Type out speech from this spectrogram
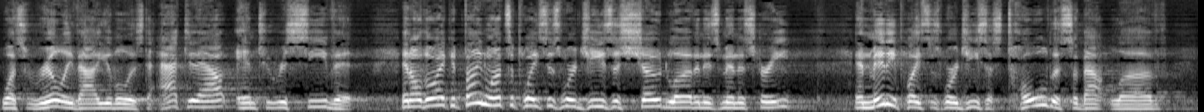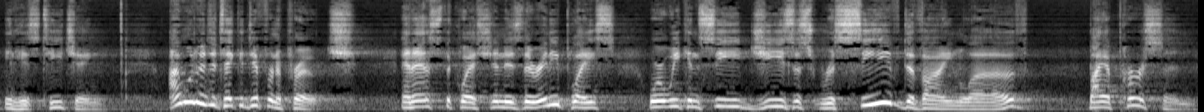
What's really valuable is to act it out and to receive it. And although I could find lots of places where Jesus showed love in his ministry, and many places where Jesus told us about love in his teaching, I wanted to take a different approach and ask the question Is there any place where we can see Jesus receive divine love by a person?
